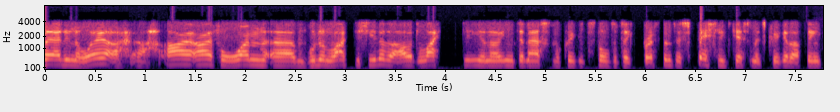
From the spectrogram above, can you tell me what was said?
sad in a way. I, I, I for one, um, wouldn't like to see that. I would like, you know, international cricket still to take preference, especially Test match cricket. I think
